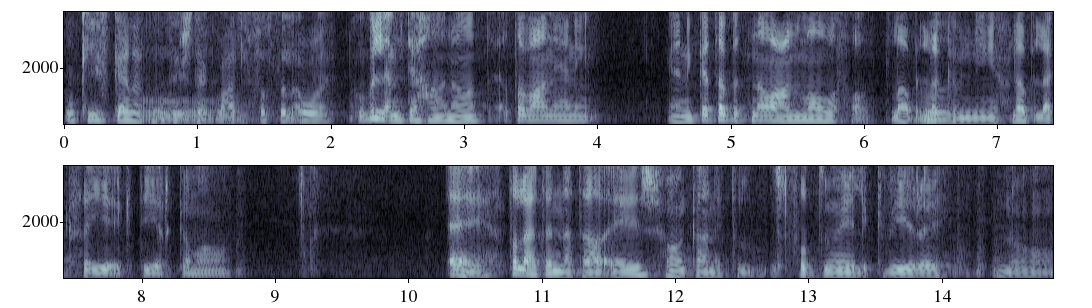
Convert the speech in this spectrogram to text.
وكيف كانت نتيجتك بعد الفصل الأول؟ وبالامتحانات طبعا يعني يعني كتبت نوعا ما وسط. لا بقول لك منيح لا بقول لك سيء كتير كمان. إيه طلعت النتائج هون كانت الصدمة الكبيرة إنه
